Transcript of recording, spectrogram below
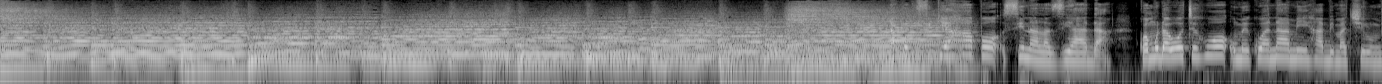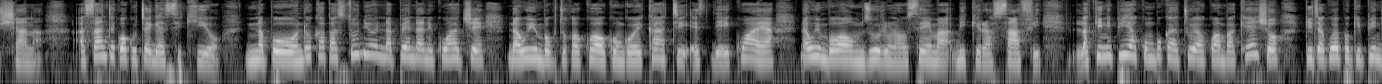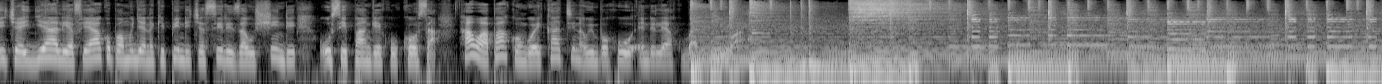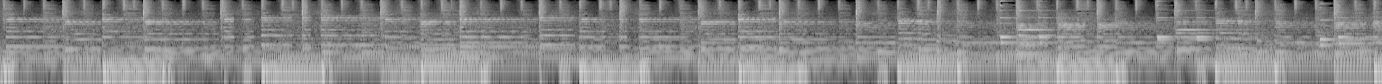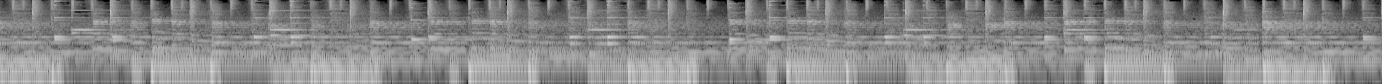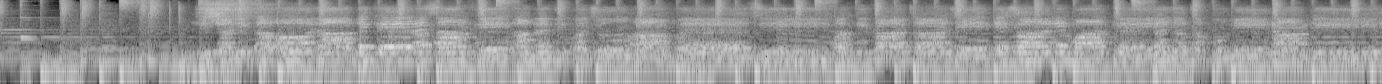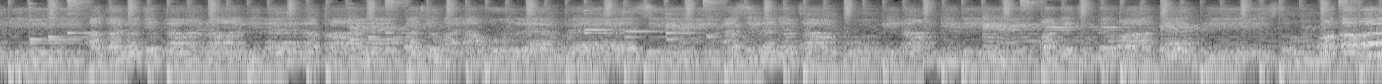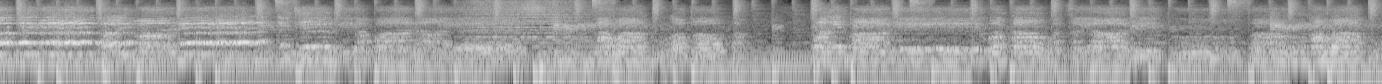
hapo sina la ziada. Kwa muda wote huo umekuwa nami habi machilu mshana asante kwa kutega sikio. Ninapoondoka hapa studio ninapenda nikuache na wimbo kutoka kwao kongowekati sj kwaya na wimbo wao mzuri unaosema bikira safi. Lakini pia kumbuka tu ya kwamba kesho kitakuwepo kipindi cha ijali afya yako pamoja na kipindi cha siri za ushindi usipange kukosa. Hawa hapa kongowekati na wimbo huu endelea kubarikiwa amevikwa juu ya mwezi akivaa taji mwake ya nyota kumi na mbili agano jipya na lile la kale kwa jua na ule mwezi na zile nyota kumi na mbili kwa tayari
